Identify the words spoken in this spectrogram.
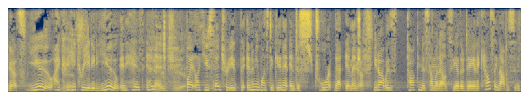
Yes. you. I cre- He created you in his image. Image, yes. But like you said, Trudy, the enemy wants to get in and distort that image. Yes. You know, I was talking to someone else the other day in a counseling office and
